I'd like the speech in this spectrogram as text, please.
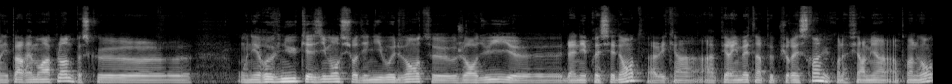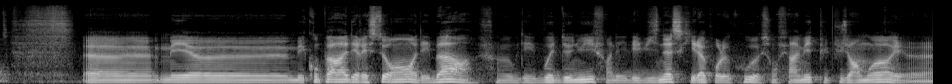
n'est pas vraiment à plaindre parce que on est revenu quasiment sur des niveaux de vente aujourd'hui l'année précédente avec un, périmètre un peu plus restreint vu qu'on a fermé un point de vente. Euh, mais euh, mais comparé à des restaurants, à des bars ou des boîtes de nuit, enfin des, business qui là pour le coup sont fermés depuis plusieurs mois et euh,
